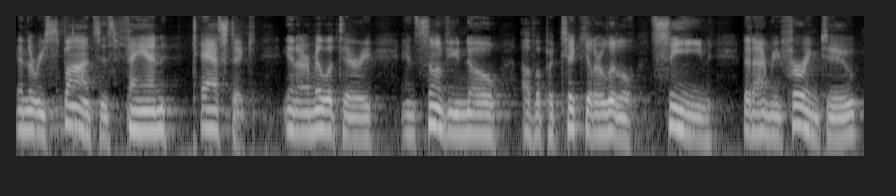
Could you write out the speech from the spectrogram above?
And the response is fantastic in our military, and some of you know of a particular little scene that I'm referring to,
